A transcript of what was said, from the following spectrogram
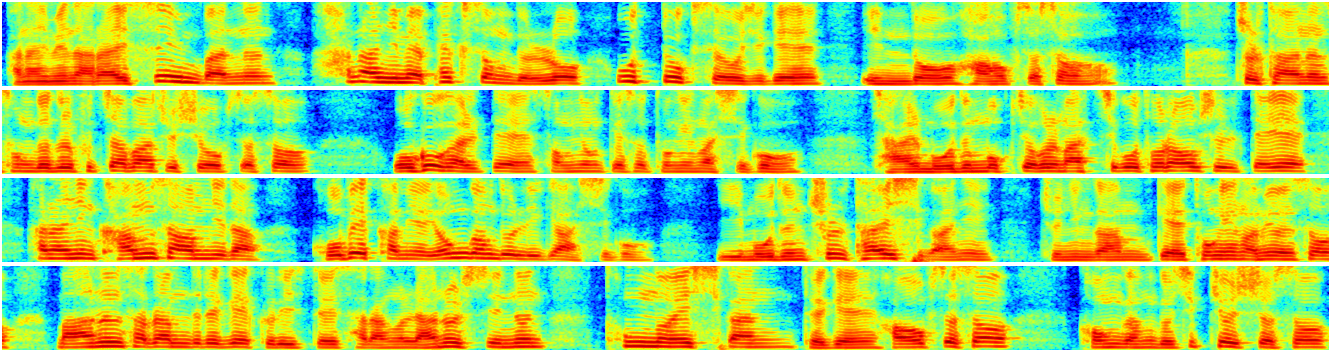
하나님의 나라에 쓰임 받는 하나님의 백성들로 우뚝 세워지게 인도하옵소서. 출타하는 성도들 붙잡아 주시옵소서. 오고 갈 때 성령께서 동행하시고 잘 모든 목적을 마치고 돌아오실 때에 하나님 감사합니다. 고백하며 영광 돌리게 하시고 이 모든 출타의 시간이 주님과 함께 동행하면서 많은 사람들에게 그리스도의 사랑을 나눌 수 있는 통로의 시간 되게 하옵소서 건강도 지켜주셔서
